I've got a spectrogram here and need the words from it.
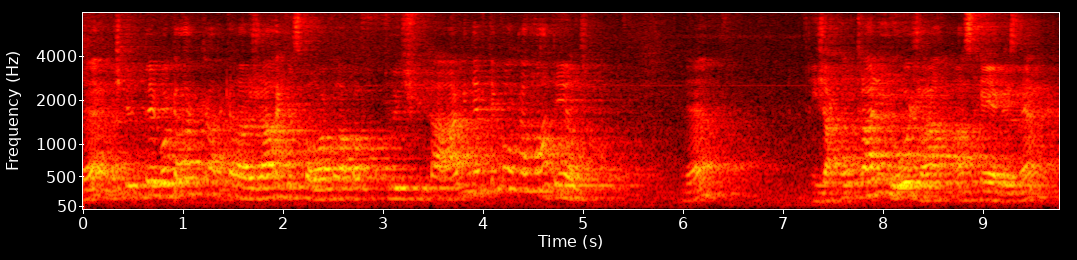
Né? Acho que ele pegou aquela, aquela jarra que eles colocam lá para fluidificar a água e deve ter colocado lá dentro. Né? E já contrariou já as regras, né?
